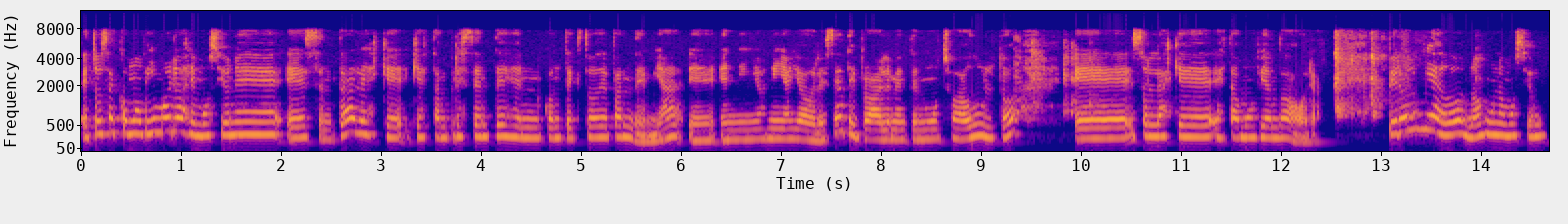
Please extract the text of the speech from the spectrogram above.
Entonces, como vimos, las emociones eh, centrales que, están presentes en contexto de pandemia, eh, en niños, niñas y adolescentes, y probablemente en muchos adultos, eh, son las que estamos viendo ahora. Pero el miedo no es una emoción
